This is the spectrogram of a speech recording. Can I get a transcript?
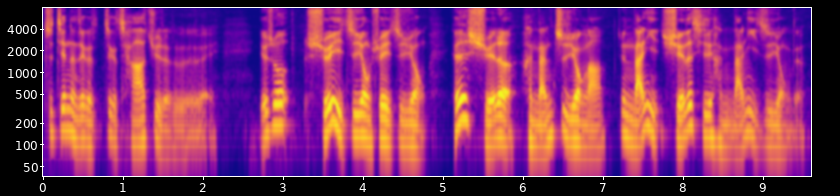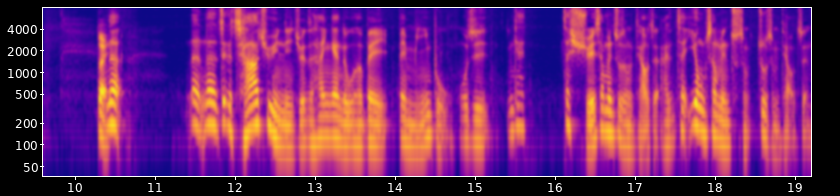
之间的这个这个差距的，对不对？也就是说，学以致用，学以致用，可是学了很难致用啊，就难以学的，其实很难以致用的。对，那那那这个差距，你觉得它应该如何被被弥补，或者应该在学上面做什么调整，还是在用上面做什么做什么调整？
